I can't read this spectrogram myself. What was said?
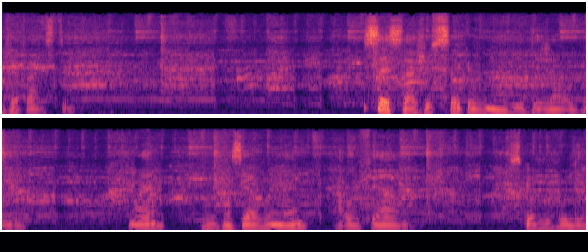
Je vais pas rester. C'est ça, je sais que vous m'aviez déjà oublié. Ouais, vous pensez à vous-même, à vous faire ce que vous voulez,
